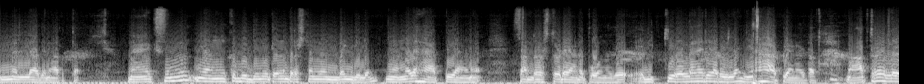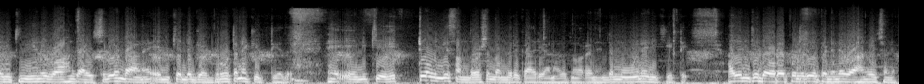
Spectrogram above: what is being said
എന്നല്ല അതിനർത്ഥം. മാക്സിമം ഞങ്ങൾക്ക് ബുദ്ധിമുട്ടുകളും പ്രശ്നങ്ങളും ഉണ്ടെങ്കിലും ഞങ്ങൾ ഹാപ്പിയാണ് സന്തോഷത്തോടെയാണ് പോകുന്നത്. എനിക്ക് ഉള്ള കാര്യം അറിയില്ല ഞാൻ ഹാപ്പിയാണ് കേട്ടോ. മാത്രമല്ല എനിക്ക് ഇങ്ങനെ വിവാഹം കഴിച്ചതുകൊണ്ടാണ് എനിക്ക് എന്റെ ഗബ്രൂട്ടനെ കിട്ടിയത്. എനിക്ക് ഏറ്റവും വലിയ സന്തോഷം തന്നൊരു കാര്യമാണ് അതെന്ന് പറയുന്നത് എന്റെ മോനെ എനിക്ക് കിട്ടി. അതെനിക്ക് ഡോറോപ്പോലെ ഒരു പെണ്ണിനെ വിവാഹം കഴിച്ചോണ്ട്.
